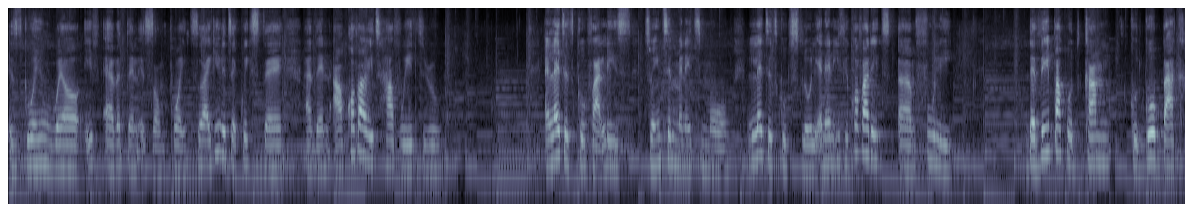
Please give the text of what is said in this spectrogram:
is going well, if everything is on point. So I give it a quick stir and then I'll cover it halfway through and let it cook for at least 20 minutes more let it cook slowly and then if you covered it um, fully the vapor could come could go back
